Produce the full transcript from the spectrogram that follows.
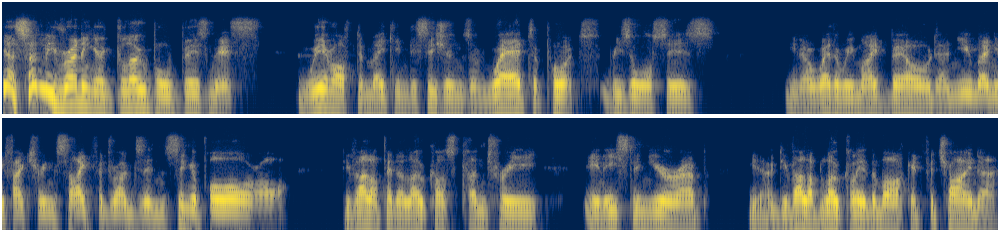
Yeah, certainly running a global business we're often making decisions of where to put resources, you know, whether we might build a new manufacturing site for drugs in Singapore or develop in a low cost country in Eastern Europe, you know, develop locally in the market for China.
